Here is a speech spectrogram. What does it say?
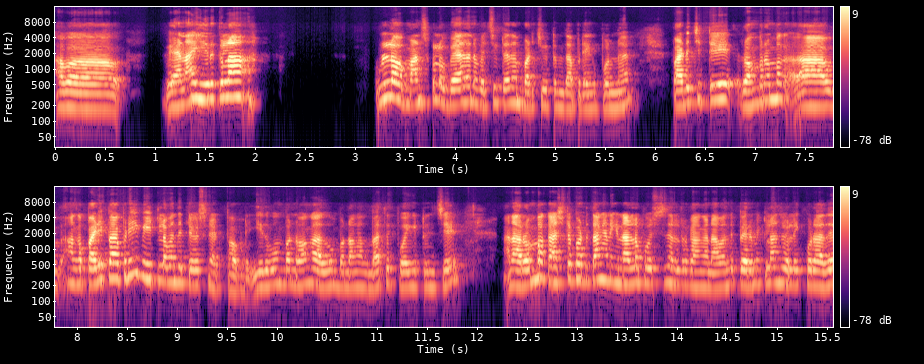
அவ வேணா இருக்கலாம். உள்ள மனசுக்குள்ள வேதனை வச்சுக்கிட்டே தான் படிச்சுக்கிட்டு இருந்தாப்படி எங்க பொண்ணு. படிச்சுட்டு ரொம்ப ரொம்ப அங்க படிப்பாப்படி, வீட்ல வந்து டியூஷன் எடுப்பாப்படி. இதுவும் பண்ணுவாங்க, அதுவும் பண்ணுவாங்க. அந்த மாதிரி போய்கிட்டு இருந்துச்சு. ஆனால் ரொம்ப கஷ்டப்பட்டு தாங்க இன்னைக்கு நல்ல பொசிஷனில் இருக்காங்க. நான் வந்து பெருமைக்கெல்லாம் சொல்லிக்கூடாது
